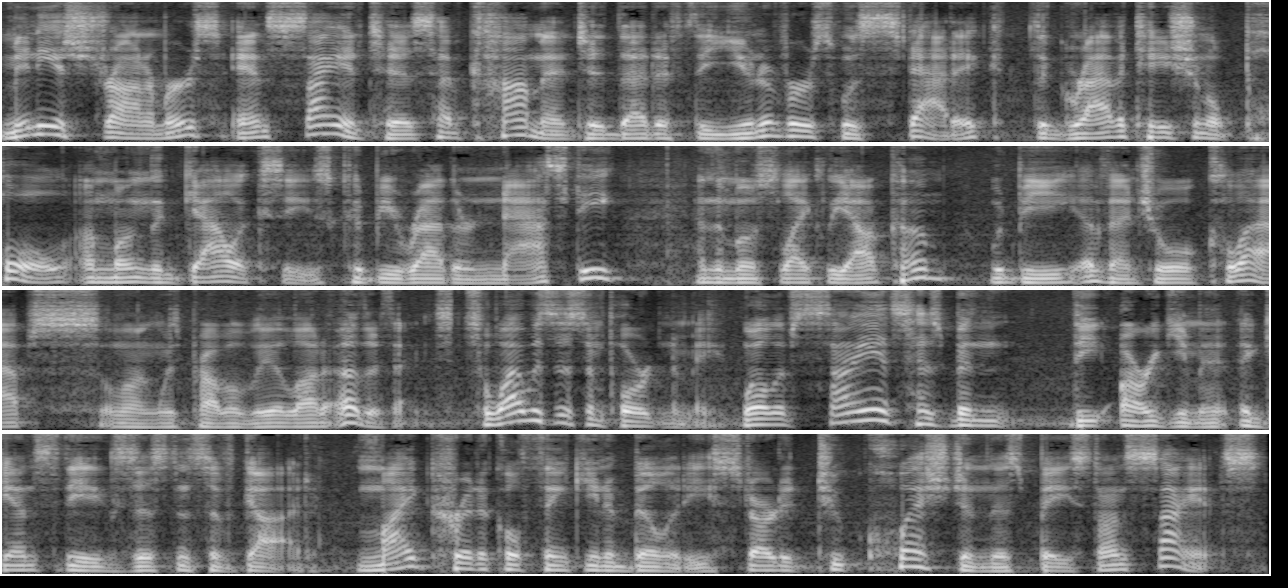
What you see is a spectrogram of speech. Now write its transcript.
Many astronomers and scientists have commented that if the universe was static, the gravitational pull among the galaxies could be rather nasty and the most likely outcome would be eventual collapse, along with probably a lot of other things. So, why was this important to me? Well, if science has been the argument against the existence of God, my critical thinking ability started to question this based on science.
